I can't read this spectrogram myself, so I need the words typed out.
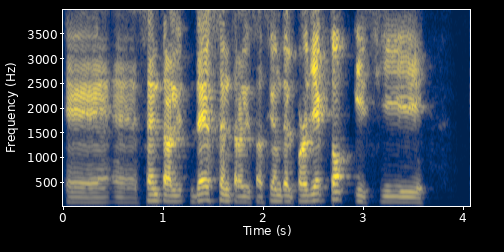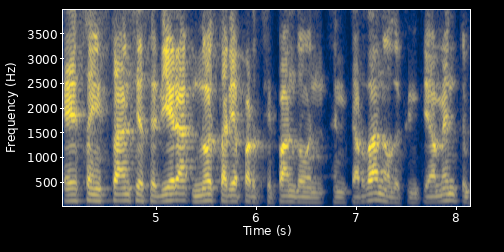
eh, eh, descentralización del proyecto y si esa instancia se diera, no estaría participando en, Cardano, definitivamente.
